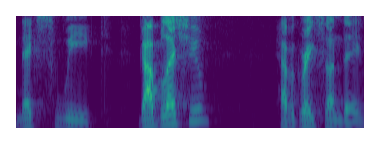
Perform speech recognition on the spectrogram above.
next week. God bless you. Have a great Sunday.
